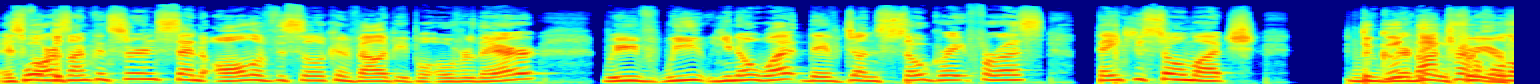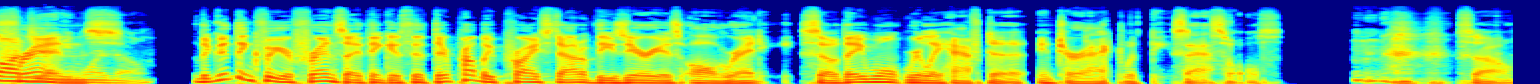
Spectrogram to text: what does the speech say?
As Well, far the- as I'm concerned, send all of the Silicon Valley people over there. We've we you know what they've done so great for us. Thank you so much. The good We're thing for your hold on to you anymore friends- though. the good thing for your friends, I think, is that they're probably priced out of these areas already, so they won't really have to interact with these assholes. So,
